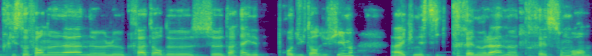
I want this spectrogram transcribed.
Christopher Nolan, le créateur de The Dark Knight et producteur du film, avec une esthétique très Nolan, très sombre.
